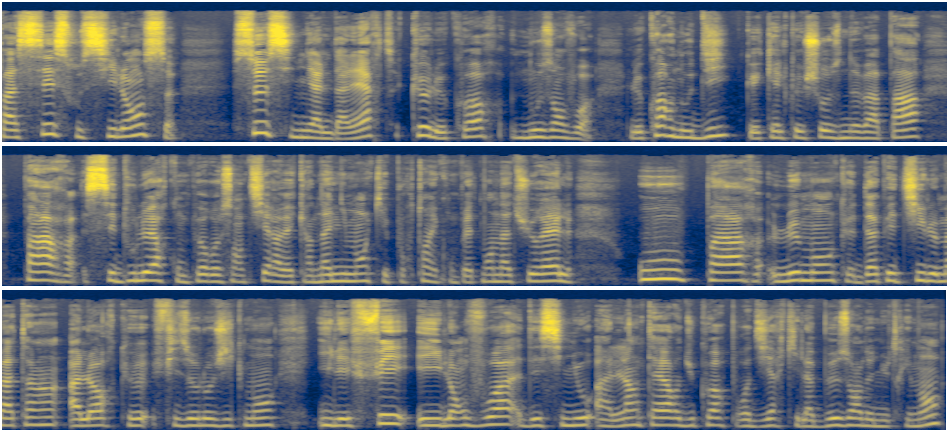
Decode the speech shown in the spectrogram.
passer sous silence ce signal d'alerte que le corps nous envoie. Le corps nous dit que quelque chose ne va pas par ces douleurs qu'on peut ressentir avec un aliment qui pourtant est complètement naturel ou par le manque d'appétit le matin alors que physiologiquement il est fait et il envoie des signaux à l'intérieur du corps pour dire qu'il a besoin de nutriments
